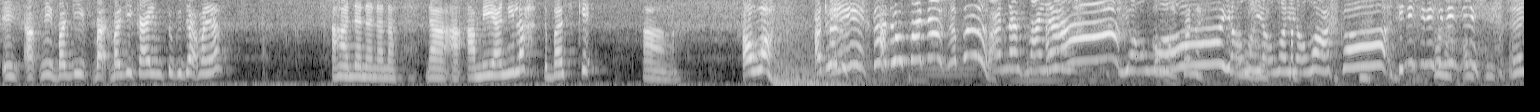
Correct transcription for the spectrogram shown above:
Eh, ah, ni bagi ba- bagi kain tu kejap Maya. Ah, nah, nah, nah, nah. Nah, ah, ambil yang ni lah. Tebal sikit. Ah. Allah. Aduh, Eh, aduh, aduh panas. Apa? Panas Maya. Ya Allah, Allah, panas. Ya Allah, ya Allah, ya Allah, Kak. Sini, sini, sini, sini. Eh,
